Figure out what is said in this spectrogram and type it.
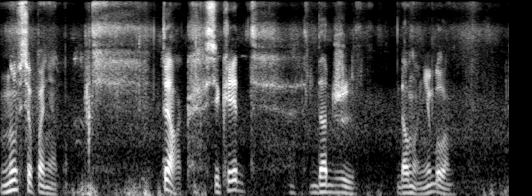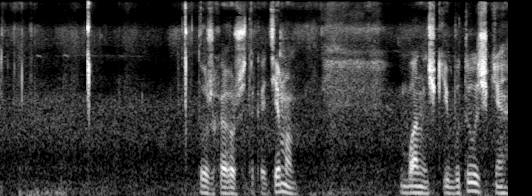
Ну, все понятно. Так, секрет Даджи. Давно не было. Тоже хорошая такая тема. Баночки и бутылочки,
